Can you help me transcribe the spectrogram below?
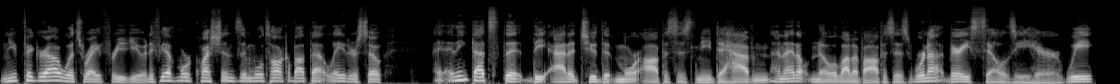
and you figure out what's right for you. And if you have more questions, then we'll talk about that later. So I think that's the the attitude that more offices need to have. And, and I don't know a lot of offices. We're not very salesy here. We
